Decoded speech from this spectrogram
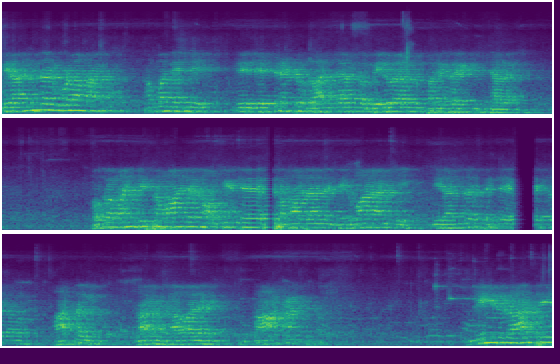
మీరందరూ కూడా మనకు సంబంధించి మీరు చెప్పినట్టు రాజ్యాంగ విలువలను పరిగణించాలని. ఒక మంచి సమాజం అభ్యుదయ సమాజాన్ని నిర్మాణానికి మీరందరూ పెద్ద వార్తలు నాకు కావాలని ఒక ఆకాంక్ష మీరు రాసే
